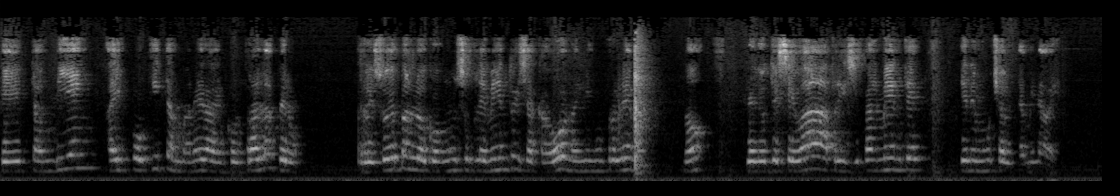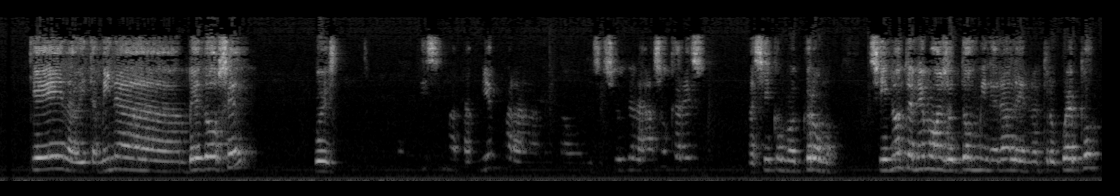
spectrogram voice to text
eh, también hay poquitas maneras de encontrarla, pero resuélvanlo con un suplemento y se acabó, no hay ningún problema, ¿no? De los de cebada principalmente tienen mucha vitamina B. Que la vitamina B12, pues, es también para la metabolización de las azúcares, así como el cromo. Si no tenemos esos dos minerales en nuestro cuerpo,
